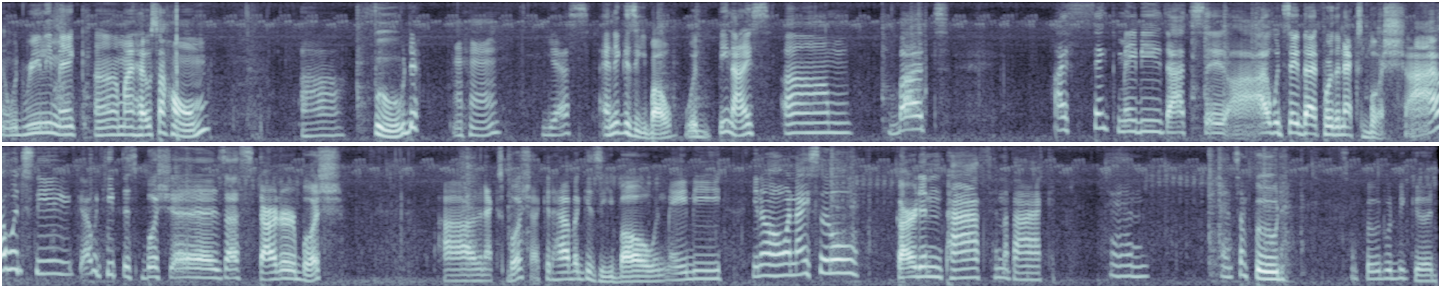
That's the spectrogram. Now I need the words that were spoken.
it would really make uh, my house a home. Uh, food. Mm-hmm. Yes. And a gazebo would be nice. Um, but I think maybe that's a, I would save that for the next bush. I would see I would keep this bush as a starter bush. Uh, the next bush I could have a gazebo and maybe you know a nice little garden path in the back and and some food. Some food would be good.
